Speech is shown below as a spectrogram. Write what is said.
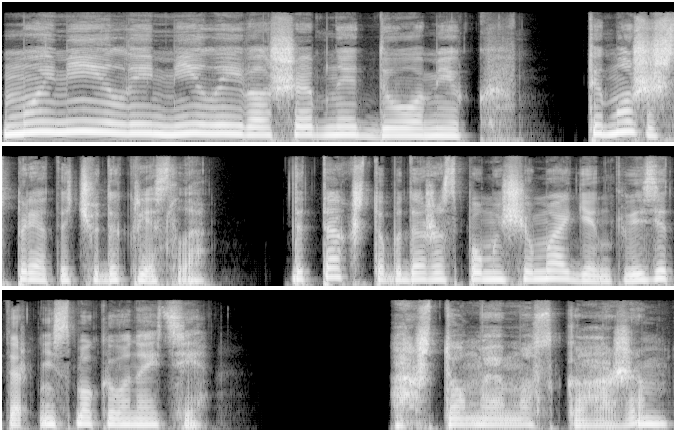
«Мой милый, милый волшебный домик, ты можешь спрятать чудо-кресло? Да так, чтобы даже с помощью магии Инквизитор не смог его найти». «А что мы ему скажем?»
